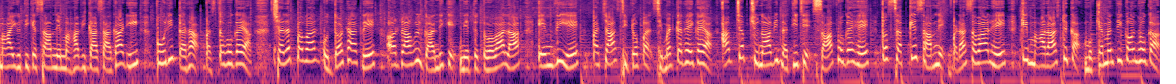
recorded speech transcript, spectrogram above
महायुति के सामने महाविकास आघाड़ी पूरी तरह पस्त हो गया। शरद पवार, उद्धव ठाकरे और राहुल गांधी के नेतृत्व वाला एम पचास सीटों पर सिमट कर रह गया। अब जब चुनावी नतीजे साफ़ हो गए हैं तो सबके सामने बड़ा सवाल है कि महाराष्ट्र का मुख्यमंत्री कौन होगा?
